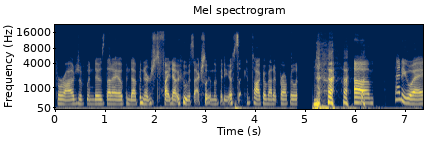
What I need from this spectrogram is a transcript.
barrage of windows that I opened up in order to find out who was actually in the video so I could talk about it properly. um. Anyway,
